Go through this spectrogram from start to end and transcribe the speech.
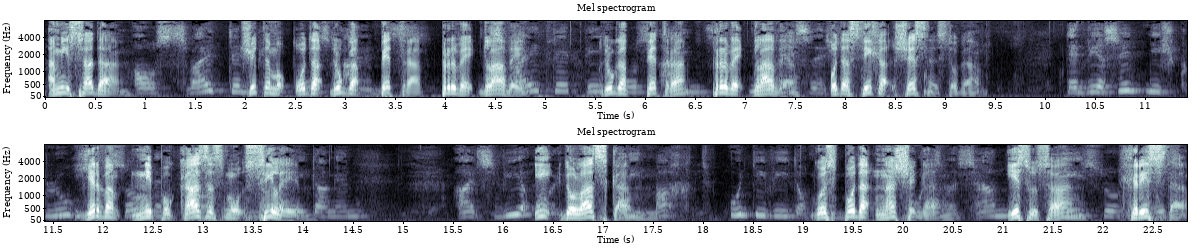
A mi sada čitamo od druga Petra prve glave, druga Petra prve glave od stiha 16. Jer vam ne pokazasmo sile. i dolaska gospoda našega, Isusa Hrista,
